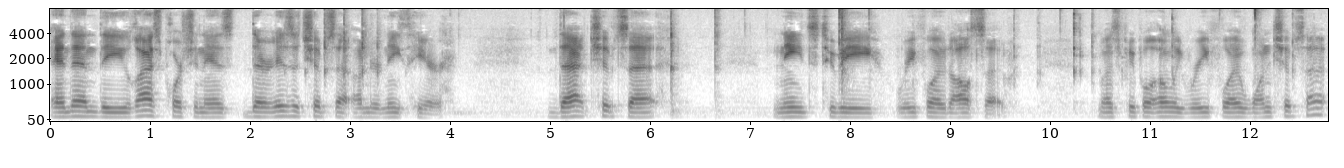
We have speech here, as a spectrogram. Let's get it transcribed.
And then the last portion is there is a chipset underneath here. That chipset needs to be reflowed also. Most people only reflow one chipset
